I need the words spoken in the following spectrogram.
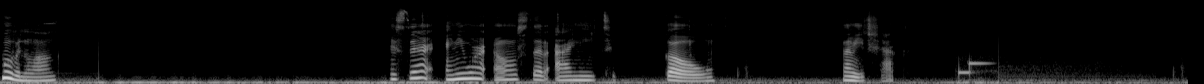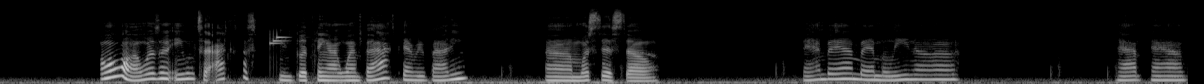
Moving along. Is there anywhere else that I need to go? Let me check. Oh, I wasn't able to access. Good thing I went back, everybody. Um, what's this though? Bam Bam, Banbaleena, Nab Nab,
